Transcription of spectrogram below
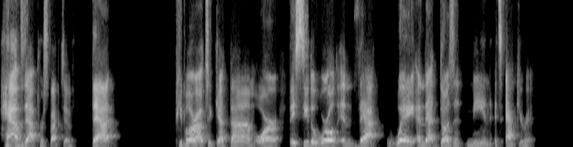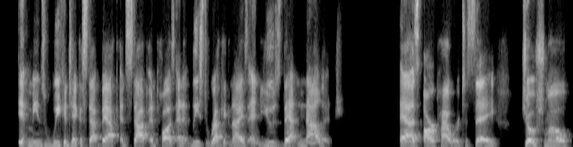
have that perspective that people are out to get them or they see the world in that way. And that doesn't mean it's accurate. It means we can take a step back and stop and pause and at least recognize and use that knowledge as our power to say, Joe Schmo,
